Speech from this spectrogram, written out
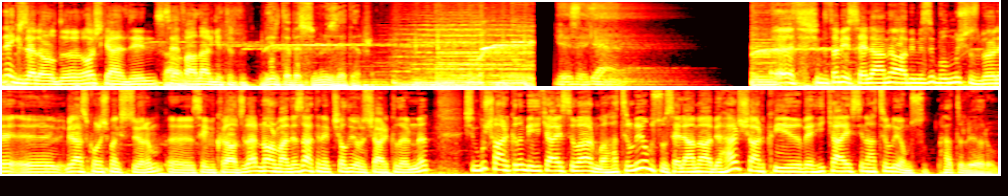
Ne güzel oldu. Hoş geldin. Sağ olun. Sefalar getirdin. Bir tebessümünüz yeter. Gezegen. Evet şimdi tabii Selami abimizi bulmuşuz böyle e, biraz konuşmak istiyorum e, sevgili kralcılar. Normalde zaten hep çalıyoruz şarkılarını. Şimdi bu şarkının bir hikayesi var mı? Hatırlıyor musun Selami abi? Her şarkıyı ve hikayesini hatırlıyor musun? Hatırlıyorum.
